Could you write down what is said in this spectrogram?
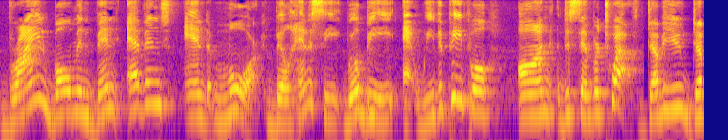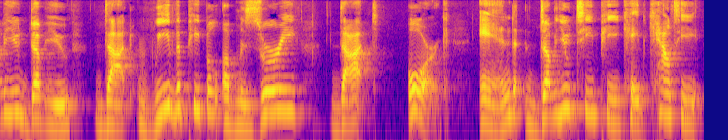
Brian Bowman, Ben Evans, and more. Bill Hennessy will be at We the People on December 12th. www.wethepeopleofmissouri.org and WTP Cape County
